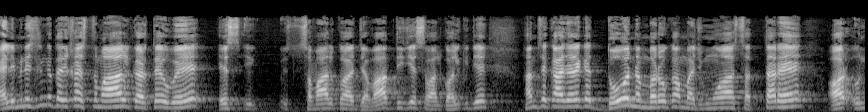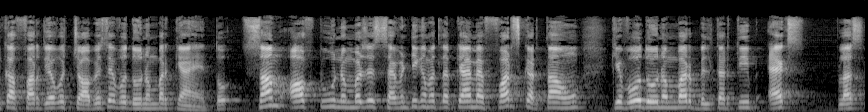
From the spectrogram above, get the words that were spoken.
एलिमिनेशन का तरीका इस्तेमाल करते हुए इस सवाल को जवाब दीजिए, सवाल को हल कीजिए। हमसे कहा जा रहा है कि दो नंबरों का मजमुआ सत्तर है और उनका फ़र्क जो है वो चौबीस है, वो दो नंबर क्या है? तो sum of two number seventy का मतलब क्या है? मैं फ़र्ज़ करता हूँ कि वो दो नंबर बिलतरतीब एक्स प्लस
